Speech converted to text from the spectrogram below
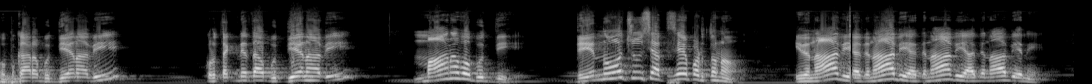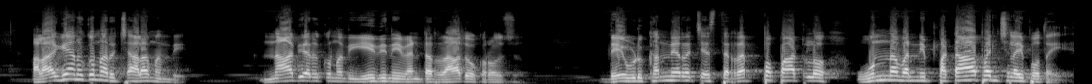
ఉపకార బుద్ధి నాది? కృతజ్ఞత బుద్ధి నాది? మానవ బుద్ధి. దేన్నో చూసి అతిశయపడుతున్నాం. ఇది నాది అది నాది అది నాది అది నాది అని. అలాగే అనుకున్నారు చాలామంది. నాది అనుకున్నది ఏది నీ వెంట రాదు ఒకరోజు. దేవుడు కన్నెర చేస్తే రెప్పపాటులో ఉన్నవన్నీ పటాపంచలైపోతాయి.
